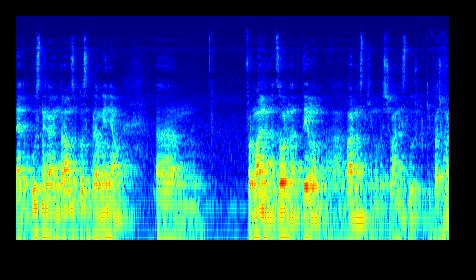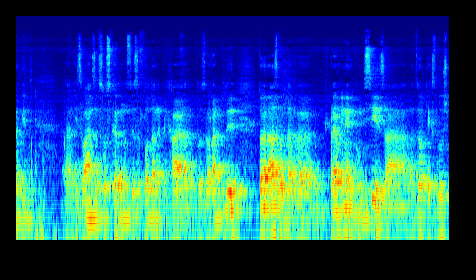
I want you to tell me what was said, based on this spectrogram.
nedopustnega in ravno zato sem preomenjal um, formalni nadzor nad delom uh, varnostnih in obveščevalnih služb, ki pač mora biti uh, izvajan za vso skrbnost, zato da ne prihaja do zlorab. Tudi to je razlog, da v preomenjeni komisiji za nadzor teh služb,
